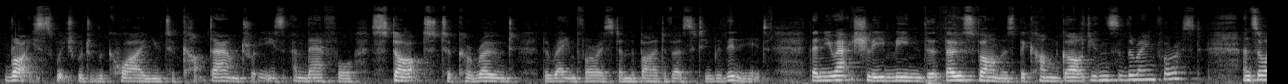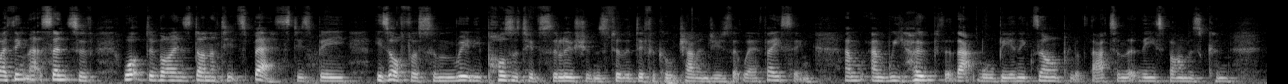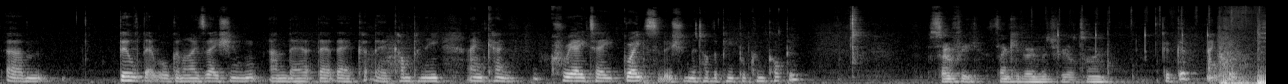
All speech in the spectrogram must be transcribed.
rice, which would require you to cut down trees and therefore start to corrode the rainforest and the biodiversity within it, then you actually mean that those farmers become guardians of the rainforest. And so I think that sense of what Divine's done at its best is be is offer some really positive solutions to the difficult challenges that we're facing. And, and we hope that that will be an example of that and that these farmers can um, build their organisation and their, their, their, their company and can create a great solution that other people can copy. Sophie, thank you very much for your time. Good, good. Thank you.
